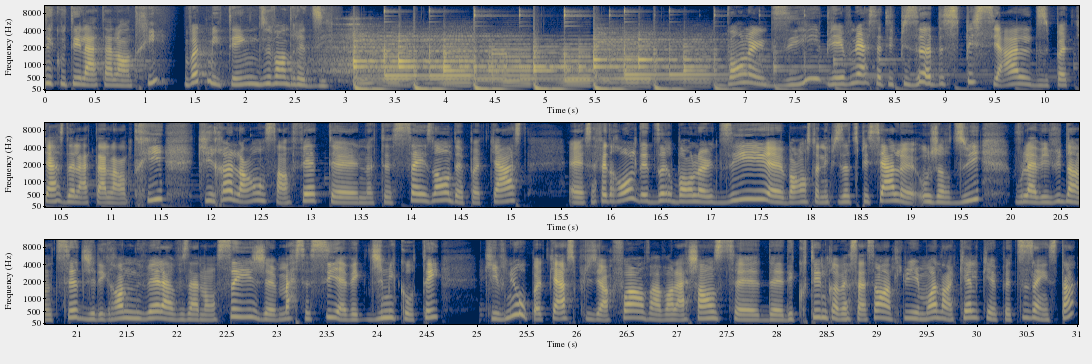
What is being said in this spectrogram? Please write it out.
Écoutez La Talenterie, votre meeting du vendredi. Bon lundi, bienvenue à cet épisode spécial du podcast de La Talenterie qui relance en fait euh, notre saison de podcast. Euh, ça fait drôle de dire bon lundi. Euh, bon, c'est un épisode spécial aujourd'hui. Vous l'avez vu dans le titre, j'ai des grandes nouvelles à vous annoncer. Je m'associe avec Jimmy Côté qui est venu au podcast plusieurs fois. On va avoir la chance euh, d'écouter une conversation entre lui et moi dans quelques petits instants.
